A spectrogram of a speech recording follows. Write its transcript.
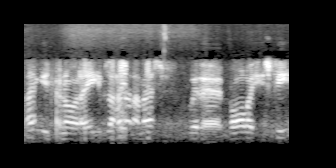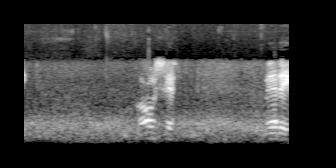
I think he's been alright. He was a hit and miss with a ball at his feet. Obviously, very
